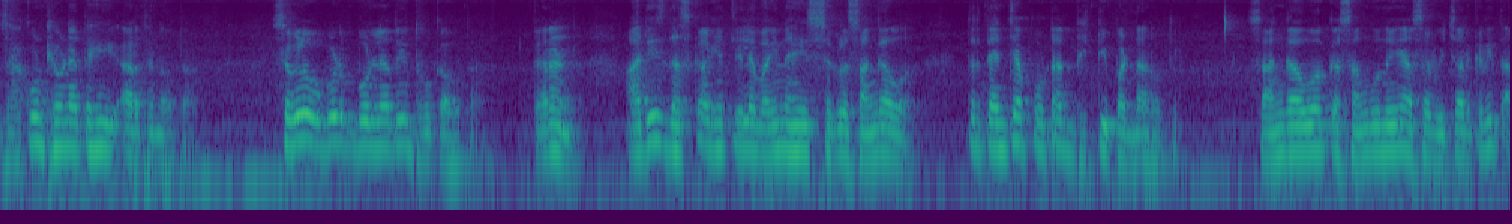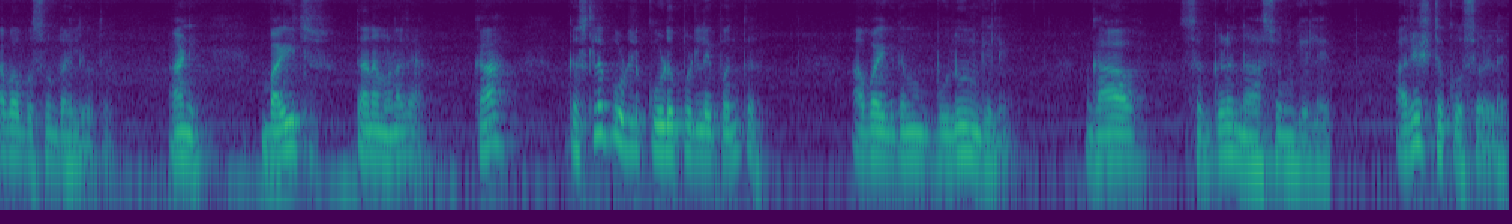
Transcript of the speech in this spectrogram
झाकून ठेवण्यातही अर्थ नव्हता. सगळं उघड बोलण्यातही धोका होता. कारण आधीच धसका घेतलेल्या बाईंना हे सगळं सांगावं तर त्यांच्या पोटात भीती पडणार होती. सांगावं का सांगू नये असा विचार करीत आबा बसून राहिले होते. आणि बाईच त्यांना म्हणाल्या का? कसलं पोडलं कोडं पडलं पंत? आबा एकदम बोलून गेले गाव सगळं नासून गेले अरिष्ट कोसळलं आहे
